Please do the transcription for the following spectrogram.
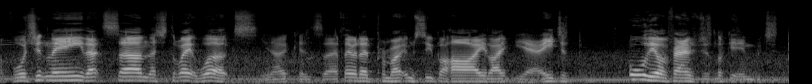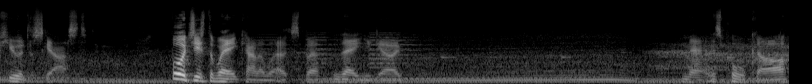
unfortunately, that's um, that's just the way it works. You know, because uh, if they were to promote him super high, like yeah, he just all the other fans would just look at him with just pure disgust. Fortunately, it's the way it kind of works, but there you go. Man, this poor car.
